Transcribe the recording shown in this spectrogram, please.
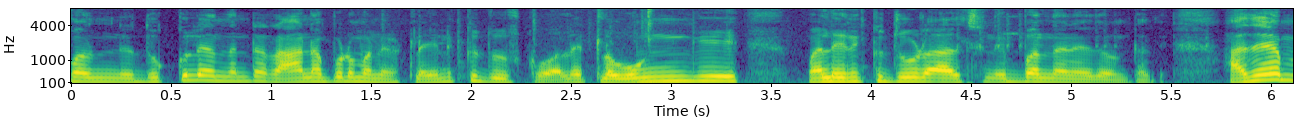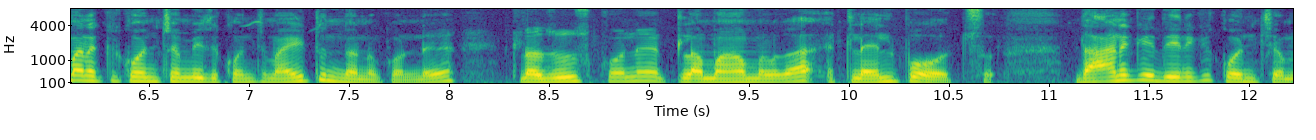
కొన్ని దుక్కులు ఏంటంటే రానప్పుడు మనం ఇట్లా వెనక్కి చూసుకోవాలి. ఇట్లా వంగి మళ్ళీ వెనక్కి చూడాల్సిన ఇబ్బంది అనేది ఉంటుంది. అదే మనకి కొంచెం ఇది కొంచెం హైట్ ఉందనుకోండి ఇట్లా చూసుకొని ఇట్లా మామూలుగా ఇట్లా వెళ్ళిపోవచ్చు. దానికి దీనికి కొంచెం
